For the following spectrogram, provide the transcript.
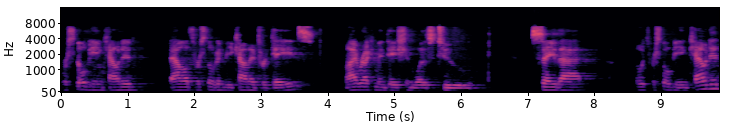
were still being counted. Ballots were still going to be counted for days. My recommendation was to say that votes were still being counted,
